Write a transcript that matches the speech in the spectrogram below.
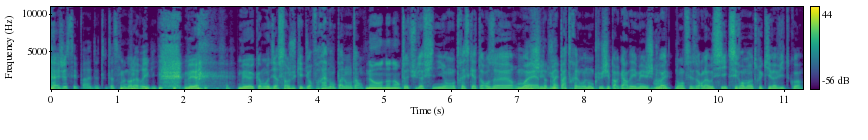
le je sais pas de toute façon dans la vraie vie. mais mais euh, comment dire, c'est un jeu qui dure vraiment pas longtemps. Non, non, non. Toi, tu l'as fini en 13-14 heures. Moi, Ouais, j'ai dû pas très loin non plus. J'ai pas regardé, mais je dois Ouais. être dans ces heures-là aussi. C'est vraiment un truc qui va vite, quoi.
